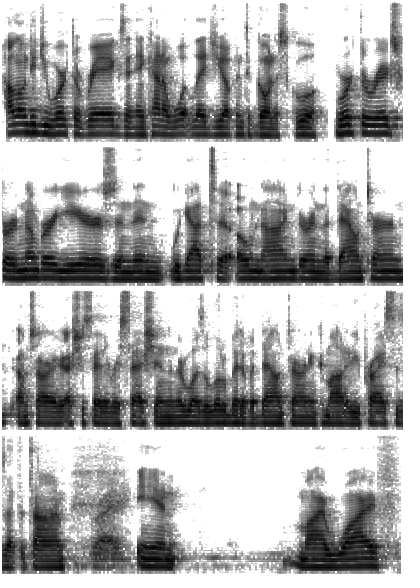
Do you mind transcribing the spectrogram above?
How long did you work the rigs and, and kind of what led you up into going to school? Worked the rigs for a number of years and then we got to 09 during the downturn. I'm sorry, I should say the recession and there was a little bit of a downturn in commodity prices at the time. Right. And my wife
